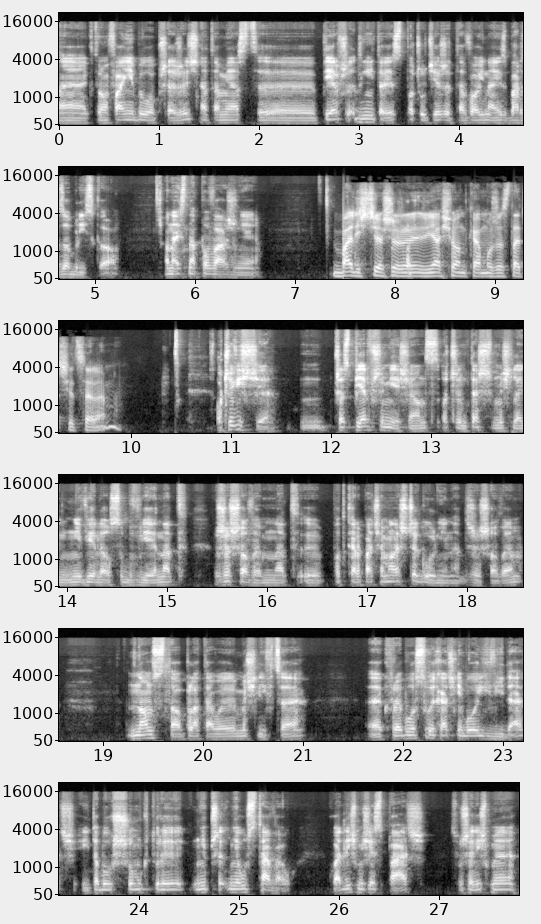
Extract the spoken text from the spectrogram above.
e, którą fajnie było przeżyć, natomiast pierwsze dni to jest poczucie, że ta wojna jest bardzo blisko, ona jest na poważnie. Baliście się, że Jasionka może stać się celem? Oczywiście, przez pierwszy miesiąc, o czym też myślę niewiele osób wie, nad Rzeszowem, nad y, Podkarpaciem, ale szczególnie nad Rzeszowem, non-stop latały myśliwce, e, które było słychać, nie było ich widać i to był szum, który nie, nie ustawał. Kładliśmy się spać, słyszeliśmy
